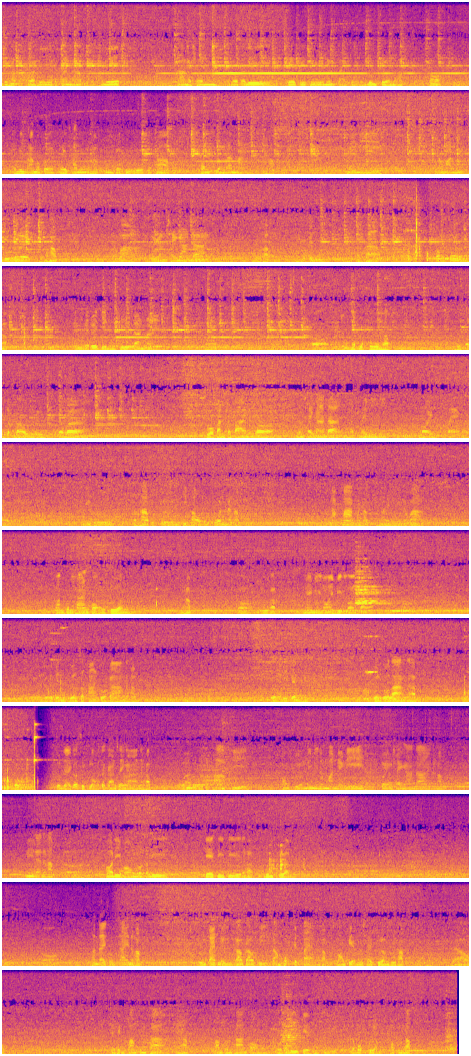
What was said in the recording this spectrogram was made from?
วัสดีครับ สวัสดีทุกท่านนะครับ วันนี้พามาชมโรตารี่ JCT 180รุ่นเฟืองนะครับ ก็เขามินตามมาเปิดไม่ทันนะครับนี่ก็คือสภาพห้องเครื่องด้านในนะครับ ไม่มีน้ำมันอยู่เลยนะครับ แต่ว่าก็ยังใช้งานได้ ด้วยดินที่อยู่ด้านในนะครับก็ดูเม็ดลูกปืนครับหลุดออกจากเบ้าเลย แต่ว่า ตัวฟันสไตล์มันก็ยังใช้งานได้นะครับ ไม่มีรอยแตกอะไรนี่คือสภาพลูกปืนที่เขาวนนะครับ หนักมากนะครับในนี้แต่ว่า ความทนทานของเครื่อง นะครับ ก็ดูครับ ไม่มีรอยบิดรอยแตกนี่ก็เป็นเครื่องสะพานตัวกลางนะครับ ส่วนอันนี้เป็นเครื่องตัวล่างนะครับ ก็ส่วนใหญ่ก็สึกหลอจากการใช้งานนะครับ แต่ว่าโดยสภาพที่ห้องเครื่องไม่มีน้ำมันอย่างนี้ ก็ยังใช้งานได้นะครับ นี่แหละนะครับข้อดีของโรตารี่ JCT นะครับ รุ่นเครื่องก็ท่านใดสนใจนะครับ 0819943678 นะครับ ลองเปลี่ยนมาใช้เครื่องดูครับ แล้ว จะเห็นความคุ้มค่านะครับ ความทนทานของโรตารี่ JCT ระบบเครื่องขอบคุณครับ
